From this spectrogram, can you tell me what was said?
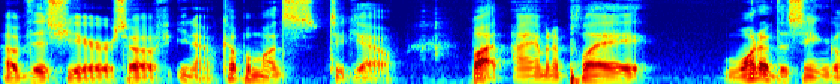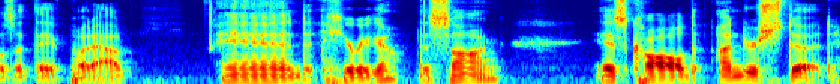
of this year, so if, you know, a couple months to go. But I am going to play one of the singles that they've put out, and here we go. The song is called "Understood."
